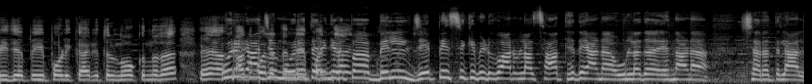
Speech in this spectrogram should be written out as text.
ബി ജെ പി ഇപ്പോൾ ഇക്കാര്യത്തിൽ നോക്കുന്നത്. ഒരു അതുപോലെ രാജ്യം തന്നെ ഒരു തെരഞ്ഞെടുപ്പ് ബിൽ ജെ പി സിക്ക് വിടുവാനുള്ള സാധ്യതയാണ് ഉള്ളത് എന്നാണ് ശരത് ലാൽ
